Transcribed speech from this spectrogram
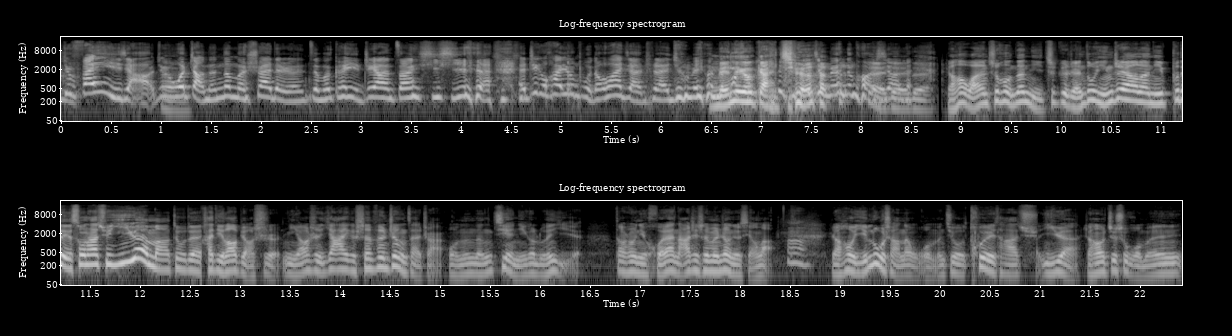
就翻译一下啊，就是我长得那么帅的人，怎么可以这样脏兮兮的？哎，这个话用普通话讲出来就没有没那种感觉了，就没有那么好笑了。对对。然后完了之后，那你这个人都已经这样了，你不得送他去医院吗？对不对？海底捞表示，你要是压一个身份证在这儿，我们能借你一个轮椅，到时候你回来拿这身份证就行了。嗯，然后一路上呢，我们就推着他去医院，然后就是我们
